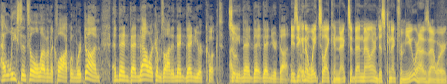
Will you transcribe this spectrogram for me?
at least until 11 o'clock when we're done, and then Ben Maller comes on, and then then you're cooked. So- I mean, then then, then you're done. Is he So, going to yeah. wait till I connect to Ben Maller and disconnect from you, or how does that work?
